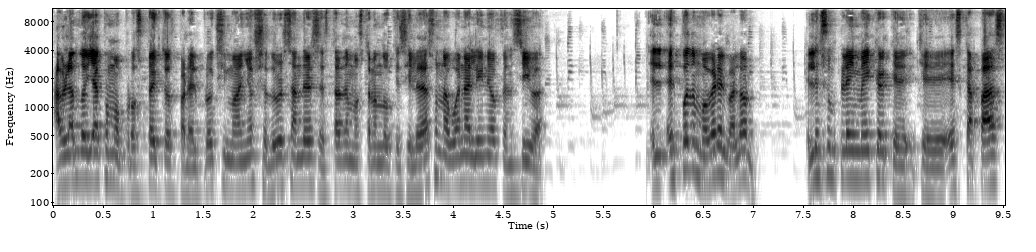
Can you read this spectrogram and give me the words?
hablando ya como prospectos para el próximo año, Shadur Sanders está demostrando que si le das una buena línea ofensiva, él, puede mover el balón. Él es un playmaker que, es capaz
